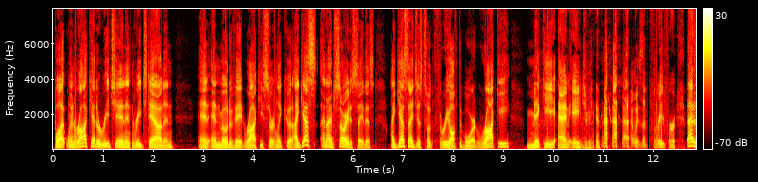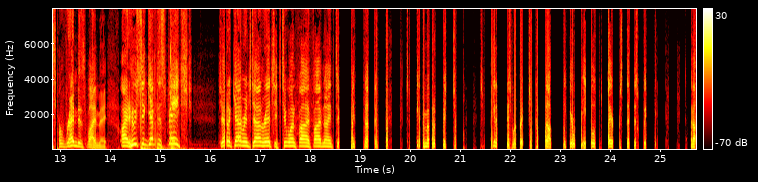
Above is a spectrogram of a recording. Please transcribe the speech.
But when Rock had to reach in and reach down and and and motivate, Rocky certainly could. I guess, and I'm sorry to say this, I guess I just took three off the board: Rocky, Mickey, and Adrian. that was a three for. That is horrendous by me. All right, who should give the speech? Joe DeCamara, Jon Ritchie, 215 592 Speaking of speaking of inspiration, coming up, hear what Eagles players said this week about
